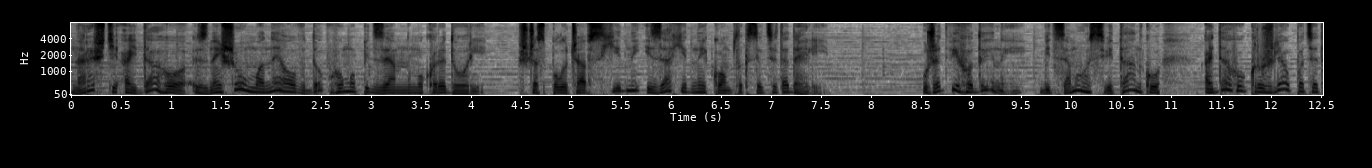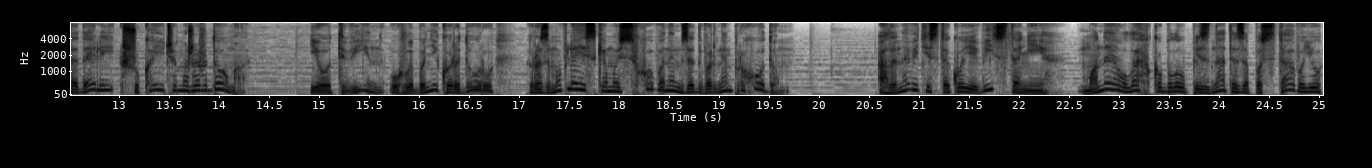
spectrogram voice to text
Нарешті Айдаго знайшов Монео в довгому підземному коридорі, що сполучав східний і західний комплекси цитаделі. Уже дві години від самого світанку Айдаго кружляв по цитаделі, шукаючи мажордома, і от він у глибині коридору розмовляє з кимось схованим за дверним проходом. Але навіть із такої відстані Монео легко було впізнати за поставою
